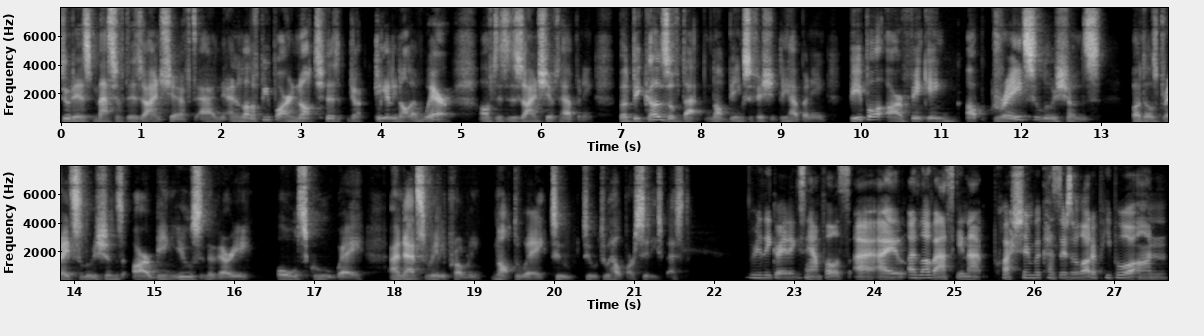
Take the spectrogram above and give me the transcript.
to this massive design shift. And, and a lot of people are not just, clearly not aware of this design shift happening. But because of that not being sufficiently happening, people are thinking up great solutions but those great solutions are being used in a very old school way and that's really probably not the way to to to help our cities best really great examples I, I i love asking that question because there's a lot of people on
